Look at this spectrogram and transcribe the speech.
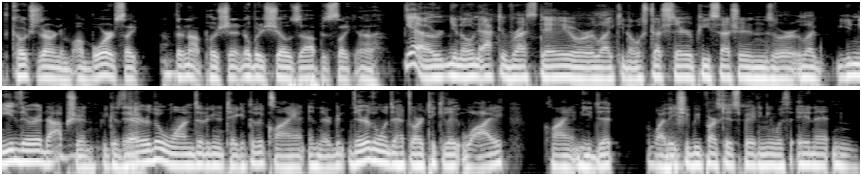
the coaches aren't on board. It's like they're not pushing it. Nobody shows up. It's like, uh, yeah or you know an active rest day or like you know stretch therapy sessions or like you need their adoption because Yeah. they're the ones that are going to take it to the client and they're they're the ones that have to articulate why client needs it why Mm-hmm. they should be participating in within it and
